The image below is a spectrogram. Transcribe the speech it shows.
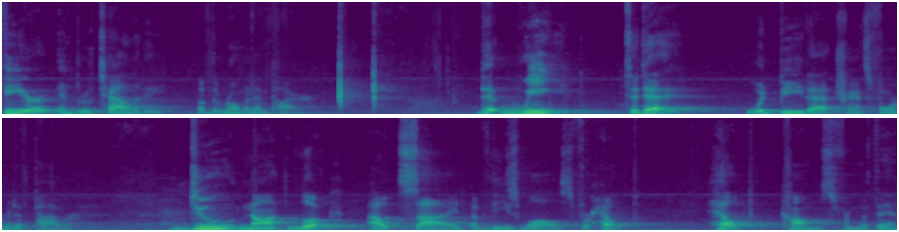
fear, and brutality of the Roman Empire. that we today would be that transformative power. Do not look outside of these walls for help. Help comes from within.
